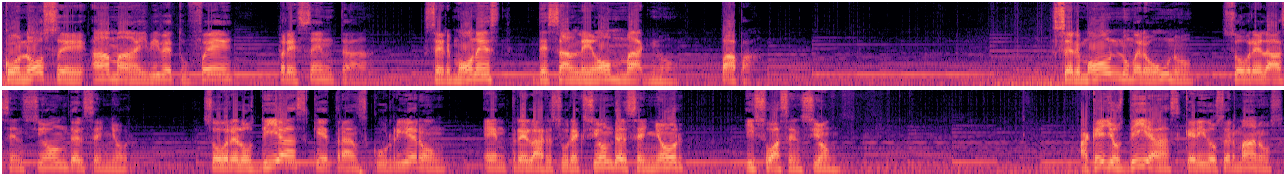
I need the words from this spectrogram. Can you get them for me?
Conoce, ama y vive tu fe presenta Sermones de San León Magno, Papa. Sermón número uno sobre la ascensión del Señor, sobre los días que transcurrieron entre la resurrección del Señor y su ascensión. Aquellos días, queridos hermanos,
